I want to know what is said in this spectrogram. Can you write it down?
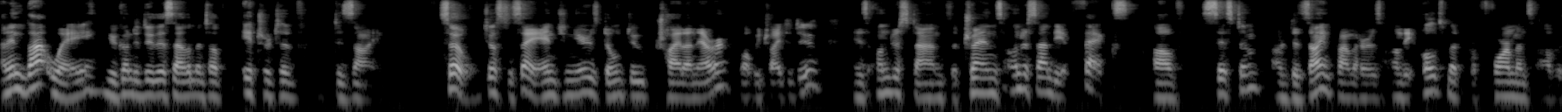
And in that way, you're going to do this element of iterative design. So just to say, engineers don't do trial and error. What we try to do is understand the trends, understand the effects of system or design parameters on the ultimate performance of the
